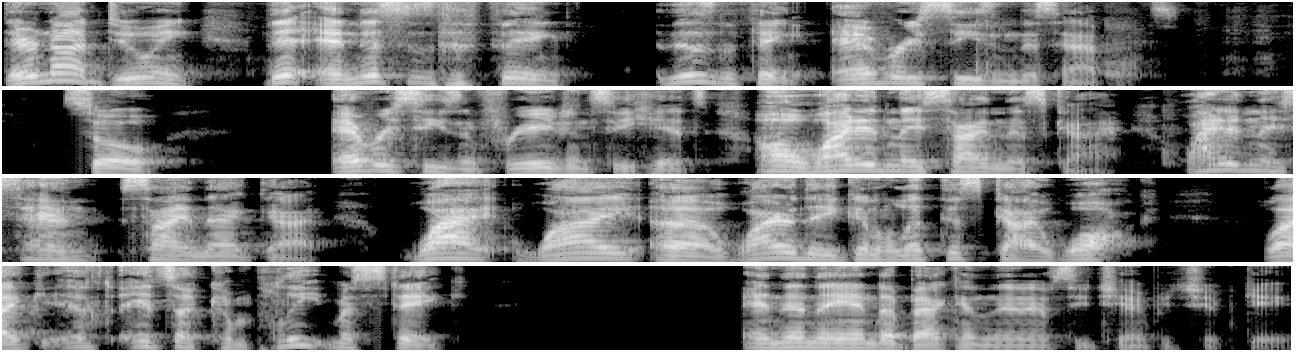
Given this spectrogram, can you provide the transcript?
They're not doing and this is the thing. This is the thing. Every season this happens. So every season free agency hits. Oh, why didn't they sign this guy? Why didn't they sign sign that guy? Why why uh why are they going to let this guy walk? Like it, it's a complete mistake. And then they end up back in the NFC Championship game.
